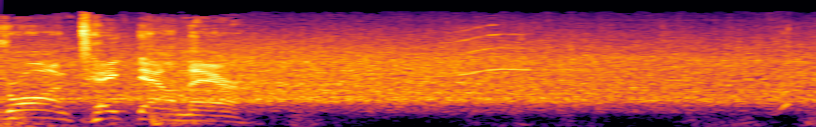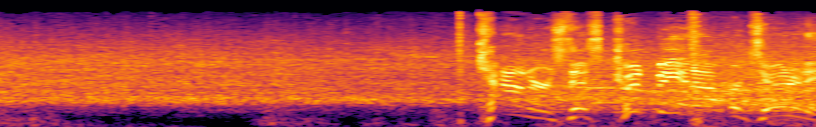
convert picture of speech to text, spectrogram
Strong takedown there. Counters. This could be an opportunity.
